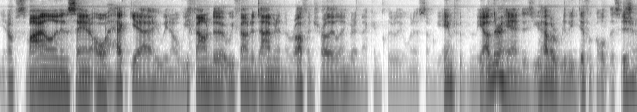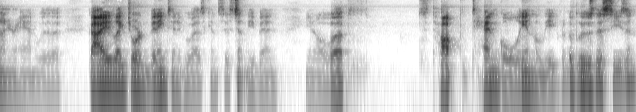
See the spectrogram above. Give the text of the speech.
you know, smiling and saying, "Oh heck yeah, you know, we found a we found a diamond in the rough in Charlie Lindgren that can clearly win us some games." But then the other hand is you have a really difficult decision on your hand with a guy like Jordan Binnington who has consistently been, you know, a top ten goalie in the league for the Blues this season.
